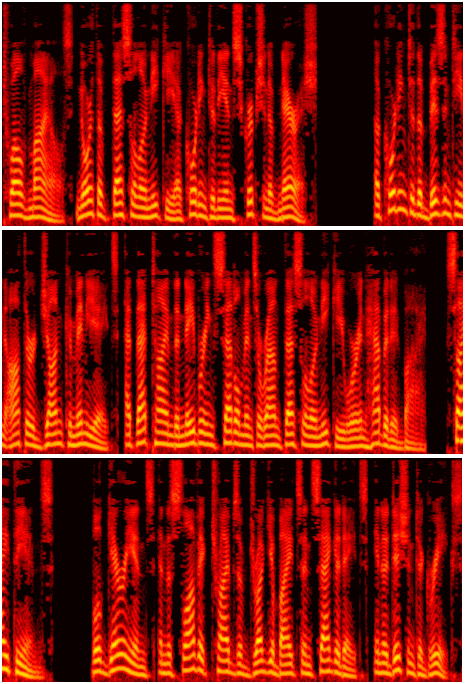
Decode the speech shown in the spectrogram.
12 miles north of Thessaloniki according to the inscription of Narash. According to the Byzantine author John Kaminiates, at that time the neighboring settlements around Thessaloniki were inhabited by Scythians, Bulgarians and the Slavic tribes of Drugubites and Sagadates, in addition to Greeks.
